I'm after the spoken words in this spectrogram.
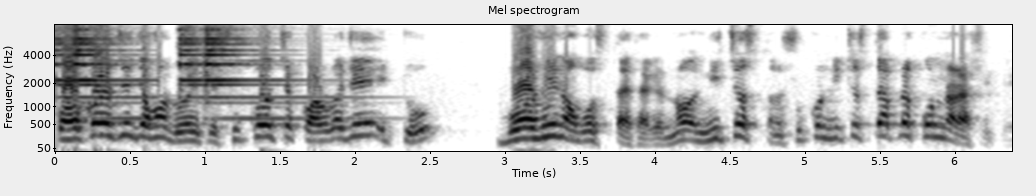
কর্করাজে যখন রয়েছে, শুক্র হচ্ছে কর্করাজে একটু বলহীন অবস্থায় থাকে, ন- নিচস্থানে শুক্র নিচস্থায় আপনার কন্যা রাশিতে।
